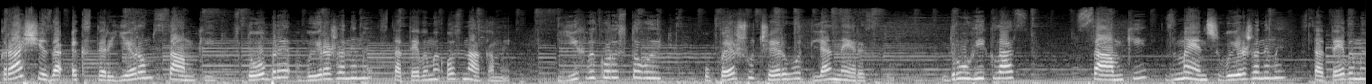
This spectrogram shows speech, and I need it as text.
кращі за екстер'єром самки добре вираженими статевими ознаками. Їх використовують у першу чергу для нересту. Другий клас самки з менш вираженими статевими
